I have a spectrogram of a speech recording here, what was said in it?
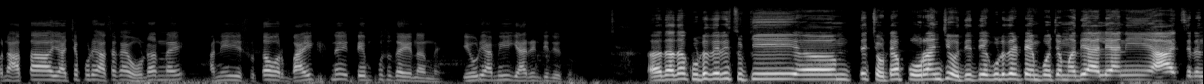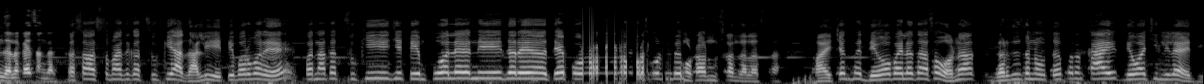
पण आता याच्यापुढे असं काय होणार नाही आणि स्वतःवर बाईक नाही टेम्पो सुद्धा येणार नाही. एवढी आम्ही गॅरंटी देतो. दादा कुठेतरी चुकी ते छोट्या पोरांची होती ते कुठेतरी टेम्पोच्या मध्ये आले आणि हा ऍक्सिडेंट झाला. काय सांगाल? कसं असतं माझं का? चुकी झाली ते बरोबर आहे. पण आता चुकी जे टेम्पोवाल्यांनी जर ते पोरांना मोठा नुकसान झालं असता. बायचान्स देवा बैलाचं असं होणं गरजेचं नव्हतं पण काय देवाची लीला आहे ती.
